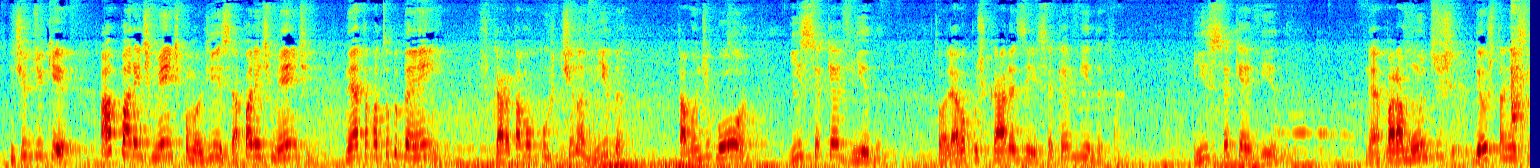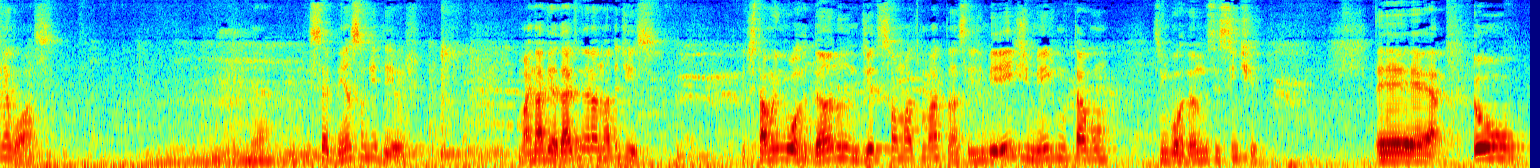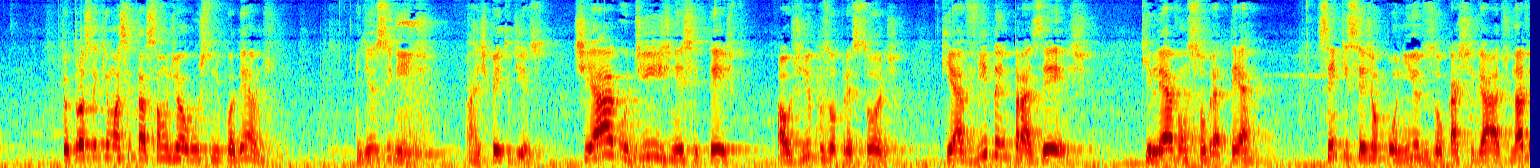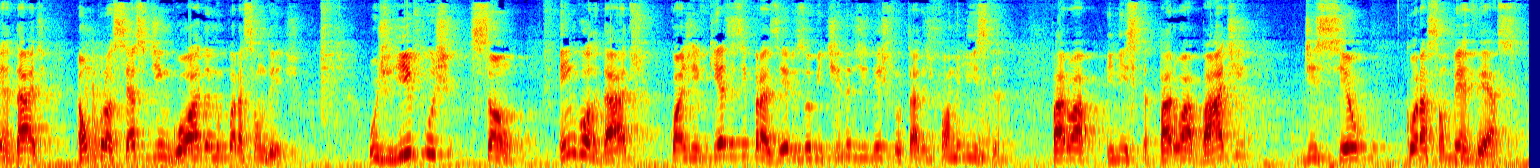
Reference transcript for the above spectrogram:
Sentido de que, aparentemente, como eu disse, aparentemente, né, tava tudo bem. Os caras estavam curtindo a vida, estavam de boa. Isso é que é vida. Tu olhava para os caras e isso é que é vida, cara. Isso é que é vida. Né? Para muitos, Deus está nesse negócio. Né? Isso é bênção de Deus. Mas na verdade não era nada disso. Eles estavam engordando no dia de São Mato Matança. Eles, eles mesmos estavam se engordando nesse sentido. É, eu, eu trouxe aqui uma citação de Augusto Nicodemos e diz o seguinte a respeito disso. Tiago diz nesse texto aos ricos opressores que a vida em prazeres que levam sobre a terra, sem que sejam punidos ou castigados, na verdade, é um processo de engorda no coração deles. Os ricos são engordados com as riquezas e prazeres obtidas e desfrutadas de forma ilícita, para o, ilícita, para o abate de seu coração perverso.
